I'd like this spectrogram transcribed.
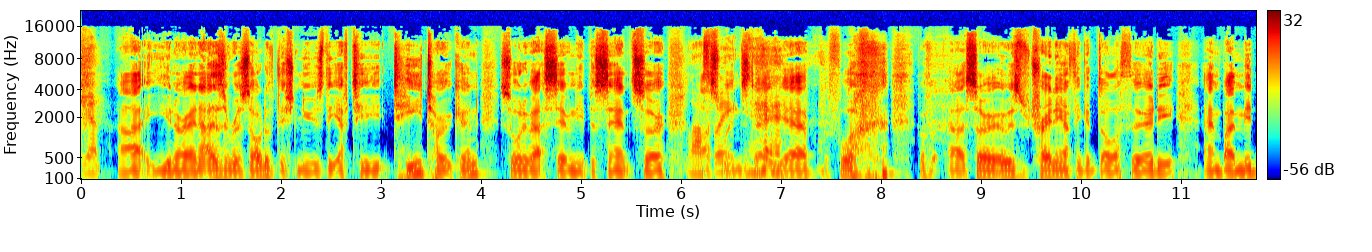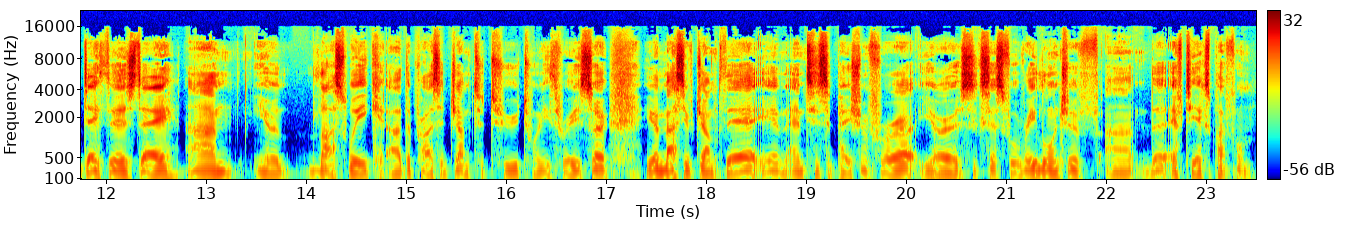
Yep. Uh, you know, and as a result of this news, the FTT token soared about 70%. So last, week, Wednesday, yeah. yeah, before, before uh, so it was trading, I think, $1.30. And by midday Thursday, um, you know, last week uh, the price had jumped to 223 so you know massive jump there in anticipation for a you know successful relaunch of uh, the FTX platform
